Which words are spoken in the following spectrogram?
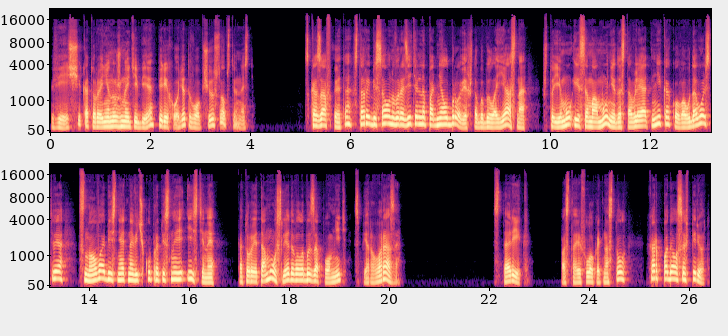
«Вещи, которые не нужны тебе, переходят в общую собственность». Сказав это, старый Бесаун выразительно поднял брови, чтобы было ясно – что ему и самому не доставляет никакого удовольствия снова объяснять новичку прописные истины, которые тому следовало бы запомнить с первого раза. «Старик», поставив локоть на стол, Харп подался вперед.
